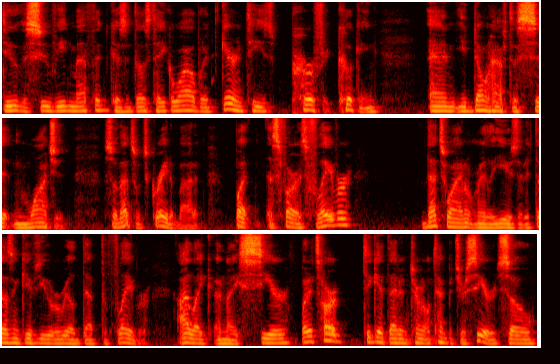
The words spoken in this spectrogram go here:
do the sous vide method because it does take a while, but it guarantees perfect cooking and you don't have to sit and watch it. So that's what's great about it. But as far as flavor, that's why I don't really use it. It doesn't give you a real depth of flavor. I like a nice sear, but it's hard to get that internal temperature seared. So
